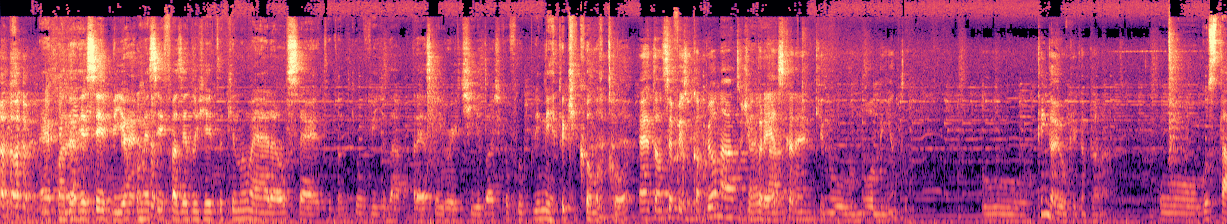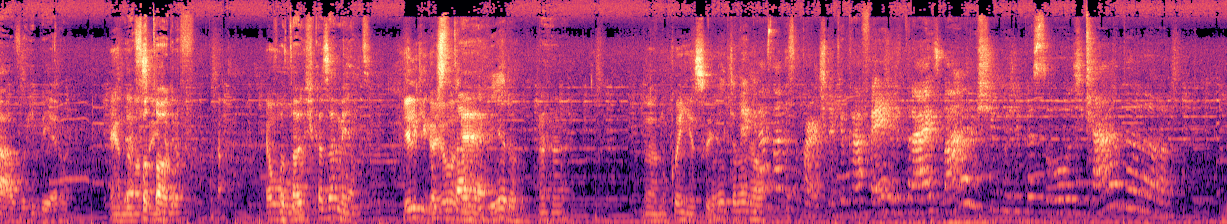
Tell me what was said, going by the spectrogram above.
É, quando eu recebi, eu comecei a fazer do jeito que não era o certo. Tanto que o vídeo da Presca invertido, acho que eu fui o primeiro que colocou. É, então você fez o campeonato de. Presca, né? Aqui no, no Olinto. O... Quem ganhou aquele campeonato? O Gustavo Ribeiro. É, é fotógrafo. É o... Fotógrafo de casamento. Ele que ganhou? Gustavo É. Ribeiro? Uhum. Não, não conheço ele. Eu É também não. engraçado essa parte, né? Que o café ele traz vários tipos de pessoas de cada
